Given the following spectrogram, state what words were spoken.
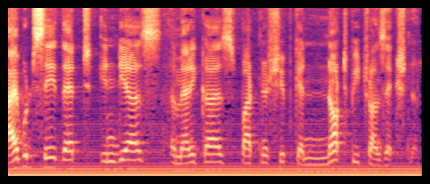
I would say that India's, America's partnership cannot be transactional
